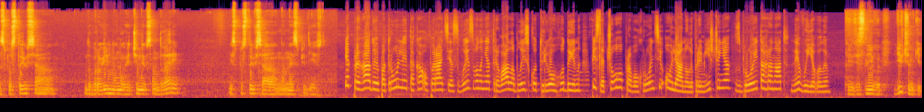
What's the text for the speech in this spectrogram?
спустився добровільно, ну, відчинив сам двері і спустився на низ під'їзду. Як пригадує патрульний, така операція з визволення тривала близько трьох годин, після чого правоохоронці оглянули приміщення, зброї та гранат не виявили. Зі слів дівчинки,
